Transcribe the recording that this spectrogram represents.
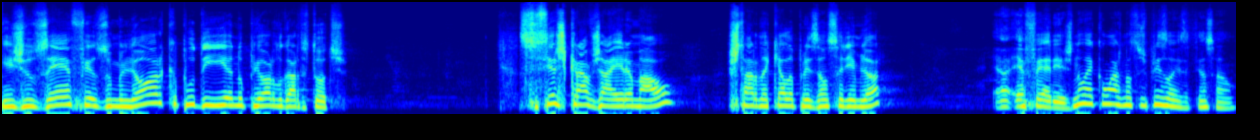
E José fez o melhor que podia no pior lugar de todos. Se ser escravo já era mau, estar naquela prisão seria melhor? É, é férias. Não é como as nossas prisões, atenção.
